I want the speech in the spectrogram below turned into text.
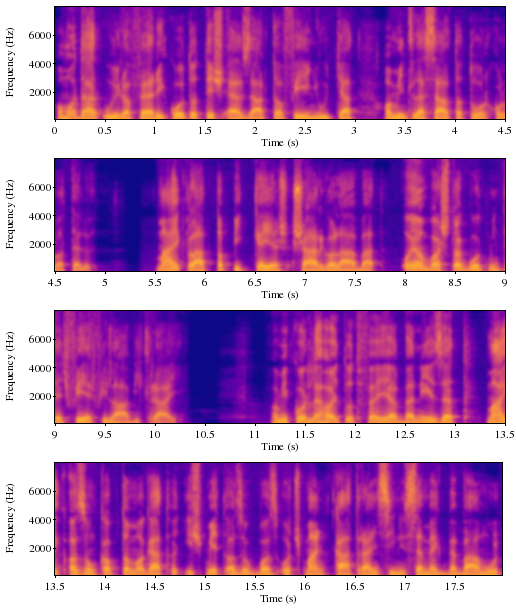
A madár újra felrikoltott és elzárta a fényútját, amint leszállt a torkolat előtt. Mike látta pikkelyes, sárga lábát, olyan vastag volt, mint egy férfi lábikrái. Amikor lehajtott fejjel benézett, Mike azon kapta magát, hogy ismét azokba az ocsmány kátrány színű szemekbe bámul,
